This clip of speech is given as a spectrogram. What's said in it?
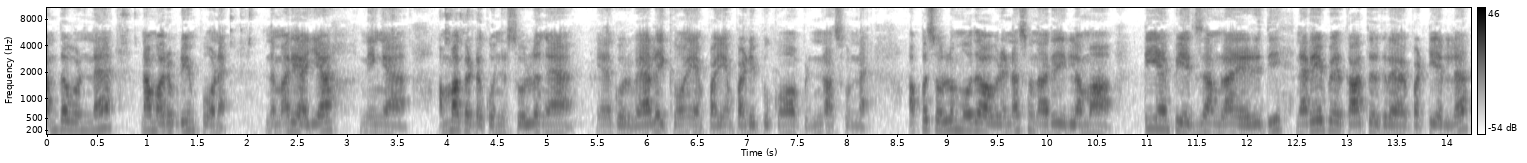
வந்த உடனே நான் மறுபடியும் போனேன். இந்த மாதிரி ஐயா நீங்கள் அம்மா கிட்ட கொஞ்சம் சொல்லுங்கள் எனக்கு ஒரு வேலைக்கும் என் பையன் படிப்புக்கும் அப்படின்னு நான் சொன்னேன். அப்போ சொல்லும் போது அவர் என்ன சொன்னார்? இல்லைம்மா டிஎம்பி எக்ஸாம்லாம் எழுதி நிறைய பேர் காத்திருக்கிற பட்டியலில்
